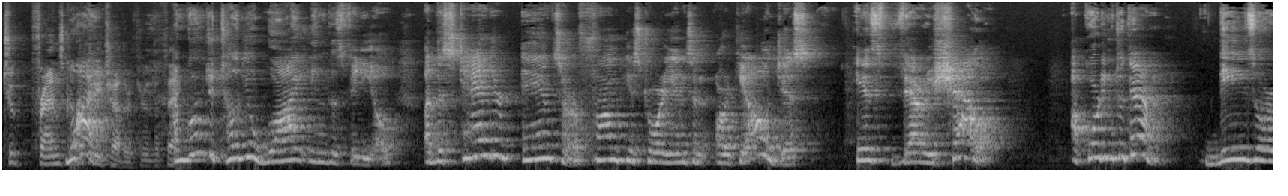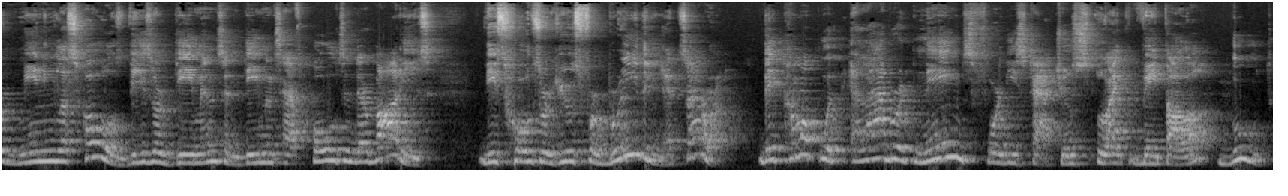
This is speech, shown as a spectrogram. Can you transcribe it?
two friends Why? each other through the thing. I'm going to tell you why in this video, but the standard answer from historians and archaeologists is very shallow. According to them, these are meaningless holes. These are demons, and demons have holes in their bodies. These holes are used for breathing, etc. They come up with elaborate names for these statues like Vetala, Booth,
